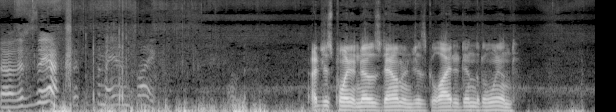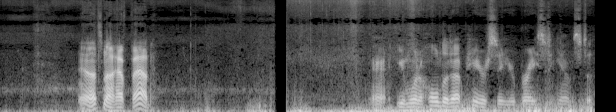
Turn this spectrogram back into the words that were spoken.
So this is, yeah, this is the maiden flight. I just pointed nose down and just glided into the wind. Yeah, that's not half bad. Alright, you want to hold it up here so you're braced against it.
